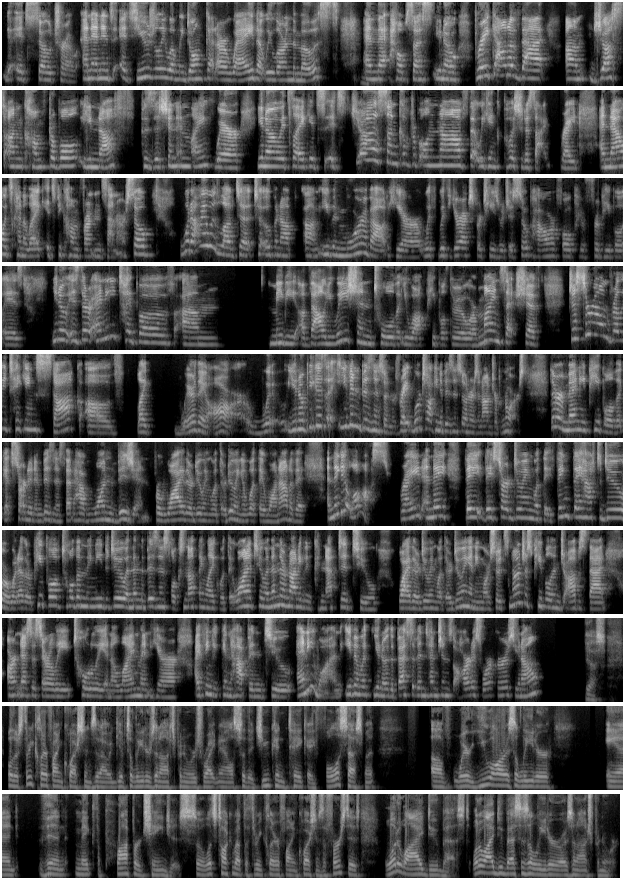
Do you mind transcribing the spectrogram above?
It's so true. And and it's it's usually when we don't get our way that we learn the most mm. and that helps us, you know, break out of that um, just uncomfortable enough position in life where you know it's like it's it's just uncomfortable enough that we can push it aside right? And now it's kind of like it's become front and center. So what i would love to to open up um, even more about here with with your expertise which is so powerful for, for people is you know is there any type of um, maybe a valuation tool that you walk people through or mindset shift just around really taking stock of like where they are you know because even business owners right? We're talking to business owners and entrepreneurs. There are many people that get started in business that have one vision for why they're doing what they're doing and what they want out of it and they get lost right? And they they they start doing what they think they have to do or what other people have told them they need to do and then the business looks nothing like what they want it to and then they're not even connected to why they're doing what they're doing anymore. So it's not just people in jobs that aren't necessarily totally in alignment here. I think it can happen to anyone even with you know the best of intentions the hardest workers you know? Yes. Well, there's three clarifying questions that I would give to leaders and entrepreneurs right now so that you can take a full assessment of where you are as a leader and then make the proper changes. So let's talk about the three clarifying questions. The first is what do I do best? What do I do best as a leader or as an entrepreneur?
